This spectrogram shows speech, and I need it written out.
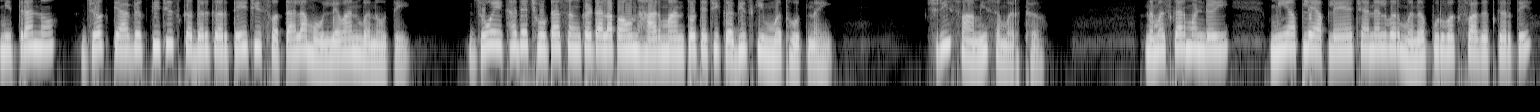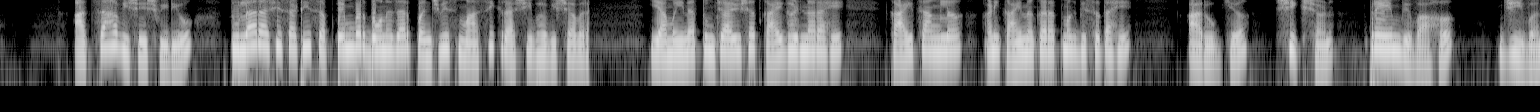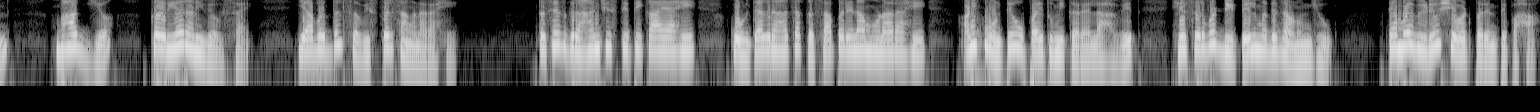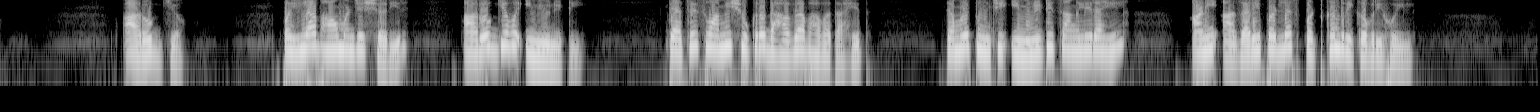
मित्रांनो जग त्या व्यक्तीचीच कदर करते जी स्वतःला मौल्यवान बनवते. जो एखाद्या छोट्या संकटाला पाहून हार मानतो त्याची कधीच किंमत होत नाही. श्री स्वामी समर्थ. नमस्कार मंडळी मी आपले आपल्या या चॅनलवर मनपूर्वक स्वागत करते. आजचा हा विशेष व्हिडिओ तुला राशीसाठी सप्टेंबर दोन हजार पंचवीस मासिक राशी भविष्यावर. या महिन्यात तुमच्या आयुष्यात काय घडणार आहे? काय चांगलं आणि काय नकारात्मक दिसत आहे? आरोग्य शिक्षण प्रेम विवाह जीवन भाग्य करिअर आणि व्यवसाय याबद्दल सविस्तर सांगणार आहे. तसेच ग्रहांची स्थिती काय आहे? कोणत्या ग्रहाचा कसा परिणाम होणार आहे? आणि कोणते उपाय तुम्ही करायला हवेत? हे सर्व डिटेलमध्ये जाणून घेऊ. त्यामुळे व्हिडिओ शेवटपर्यंत पहा. आरोग्य. पहिला भाव म्हणजे शरीर आरोग्य व इम्युनिटी त्याचे स्वामी शुक्र दहाव्या भावात आहेत. त्यामुळे तुमची इम्युनिटी चांगली राहील आणि आजारी पडल्यास पटकन रिकव्हरी होईल.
